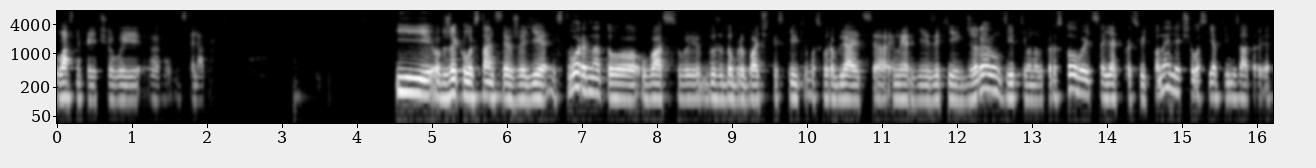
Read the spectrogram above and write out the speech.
власника, якщо ви інсталятор. І вже коли станція вже є і створена, то у вас ви дуже добре бачите, скільки у вас виробляється енергії, з яких джерел, звідки вона використовується, як працюють панелі, якщо у вас є оптимізатори,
